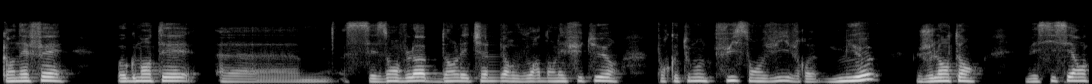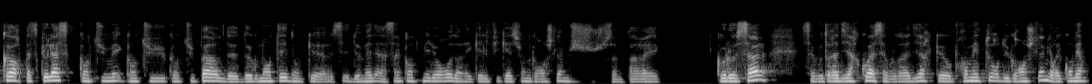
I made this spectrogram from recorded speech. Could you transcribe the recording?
qu'en effet, augmenter euh, ces enveloppes dans les challengers, voire dans les futurs, pour que tout le monde puisse en vivre mieux, je l'entends. Mais si c'est encore, parce que là, quand tu, quand tu, quand tu parles d'augmenter, donc c'est de mettre à 50 000 euros dans les qualifications de Grand Chelem, ça me paraît colossal. Ça voudrait dire quoi? Ça voudrait dire qu'au premier tour du Grand Chelem, il y aurait combien?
